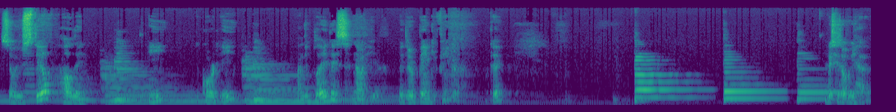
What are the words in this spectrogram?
So you're still holding E, the chord E, and you play this note here with your pinky finger, okay? This is what we have.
